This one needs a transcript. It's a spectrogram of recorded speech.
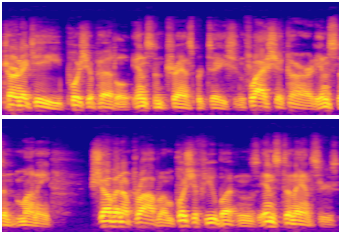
Turn a key, push a pedal, instant transportation. Flash a card, instant money. Shove in a problem, push a few buttons, instant answers.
